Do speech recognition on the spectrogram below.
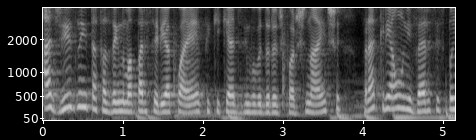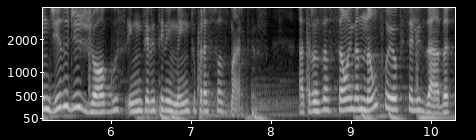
A Disney está fazendo uma parceria com a Epic, que é a desenvolvedora de Fortnite, para criar um universo expandido de jogos e entretenimento para suas marcas. A transação ainda não foi oficializada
